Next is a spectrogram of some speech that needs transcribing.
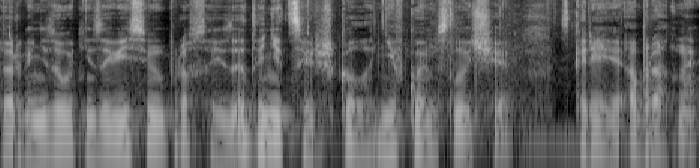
организовывать независимый профсоюз. Это не цель школы, ни в коем случае. Скорее обратная.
